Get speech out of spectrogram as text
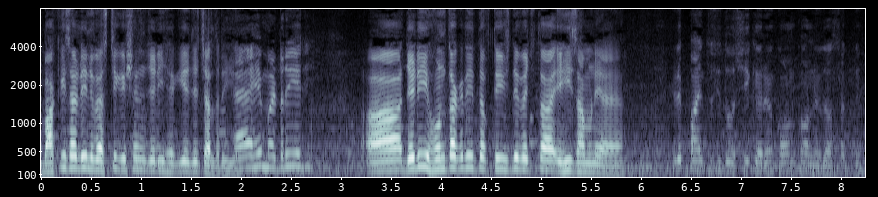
ਬਾਕੀ ਸਾਡੀ ਇਨਵੈਸਟੀਗੇਸ਼ਨ ਜਿਹੜੀ ਹੈਗੀ ਹੈ ਜੇ ਚੱਲ ਰਹੀ ਹੈ। ਹੈ ਇਹ ਮਰਡਰ ਹੀ ਹੈ ਜੀ? ਆ ਜਿਹੜੀ ਹੁਣ ਤੱਕ ਦੀ ਤਫਤੀਸ਼ ਦੇ ਵਿੱਚ ਤਾਂ ਇਹੀ ਸਾਹਮਣੇ ਆਇਆ। ਹੈ ਜਿਹੜੇ ਪੰਜ ਤੁਸੀਂ ਦੋਸ਼ੀ ਕਹਿ ਰਹੇ ਹੋ ਕੌਣ ਕੌਣ ਨੇ ਦੱਸ ਸਕਦੇ ਹੋ?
